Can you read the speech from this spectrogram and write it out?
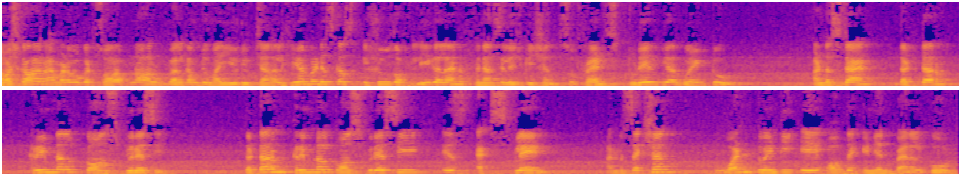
Namaskar, I am Advocate Saurabh Kunal. Welcome to my YouTube channel. Here we discuss issues of legal and financial education. So friends, today we are going to understand the term criminal conspiracy. The term criminal conspiracy is explained under section 120A of the Indian Penal Code.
